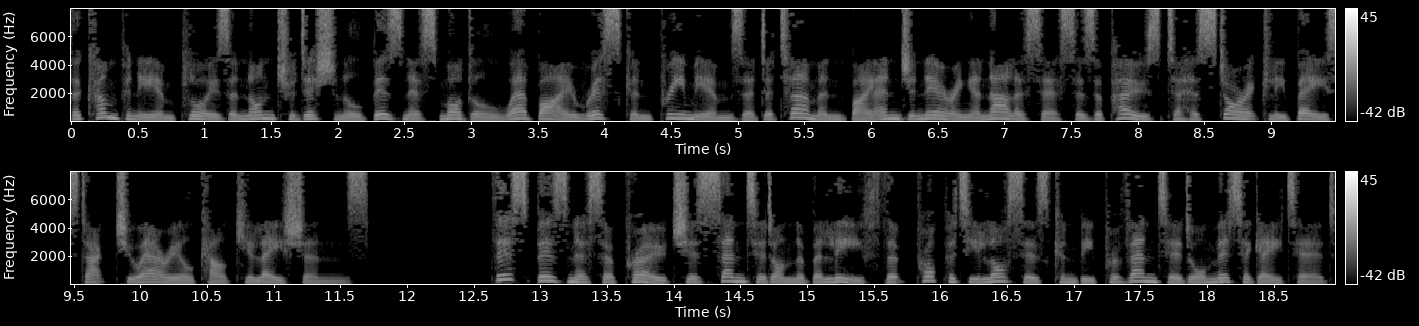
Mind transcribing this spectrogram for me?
The company employs a non-traditional business model whereby risk and premiums are determined by engineering analysis as opposed to historically based actuarial calculations. This business approach is centered on the belief that property losses can be prevented or mitigated.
